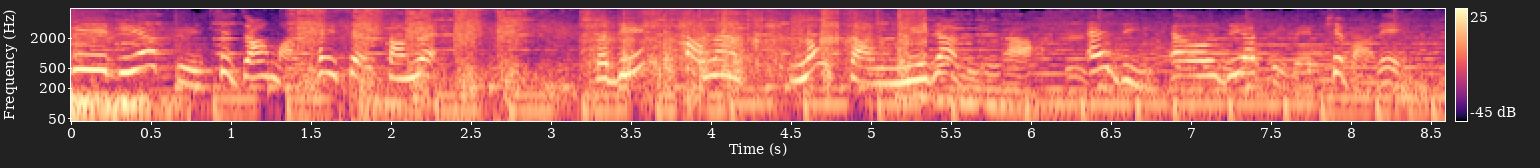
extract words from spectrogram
PDF တွေစစ်ကြောင်းမှာထိတ်ဆက်ဆောင်ရွက်တည်င်းထောက်လန့်လောက်ဆောင်နေကြသူတွေဟာအဲ့ဒီ LDF တွေပဲဖြစ်ပါတယ်။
